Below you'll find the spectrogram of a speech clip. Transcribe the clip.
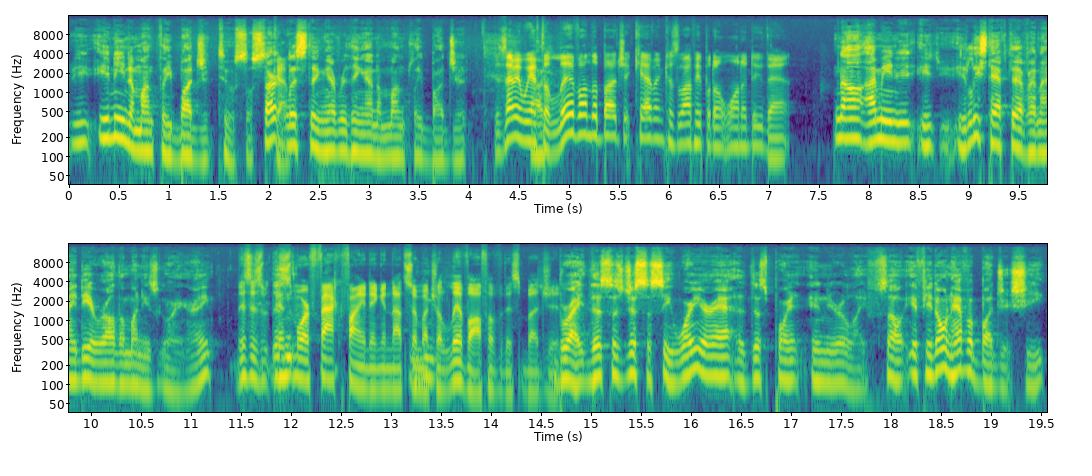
you, you, need a monthly budget too. So start okay. listing everything on a monthly budget. Does that mean we have uh, to live on the budget, Kevin? Because a lot of people don't want to do that. No, I mean, it, it, you at least have to have an idea where all the money's going, right? This is this and, is more fact finding and not so much a live off of this budget. Right. This is just to see where you're at at this point in your life. So if you don't have a budget sheet,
